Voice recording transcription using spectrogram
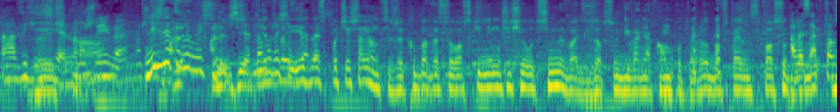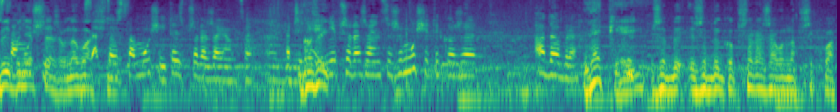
A widzicie, no. Możliwe, możliwe. Nieźle to Ale wymyśliliście, to jedno, może się jedno jest pocieszające, że Kuba Wesołowski nie musi się utrzymywać z obsługiwania komputeru, bo w ten sposób Ale z by, by, aktorstwa by nie przeżył. No. Aktorstwa musi i to jest przerażające. Znaczy nie, Gorzej- nie przerażające, że musi, tylko że... A dobra. Lepiej, żeby, żeby go przerażało na przykład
